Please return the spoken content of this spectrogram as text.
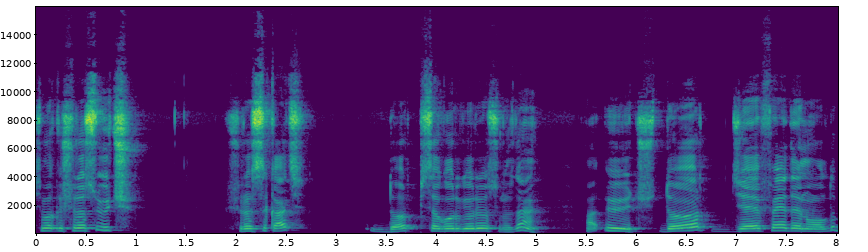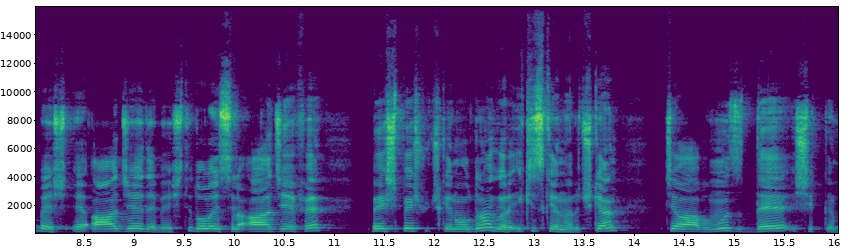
Şimdi bakın şurası 3. Şurası kaç? 4 Pisagor'u görüyorsunuz değil mi? Ha, 3, 4, CF'den oldu 5. E, AC de 5'ti. Dolayısıyla ACF 5, 5 üçgen olduğuna göre ikizkenar üçgen cevabımız D şıkkı.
